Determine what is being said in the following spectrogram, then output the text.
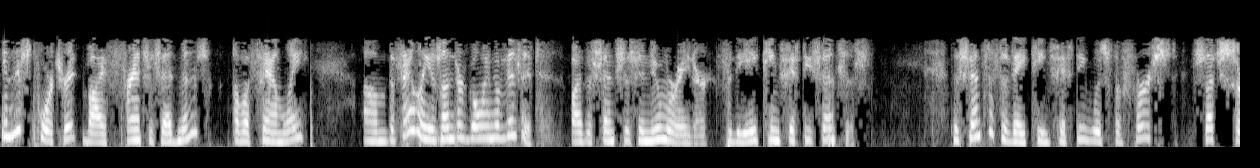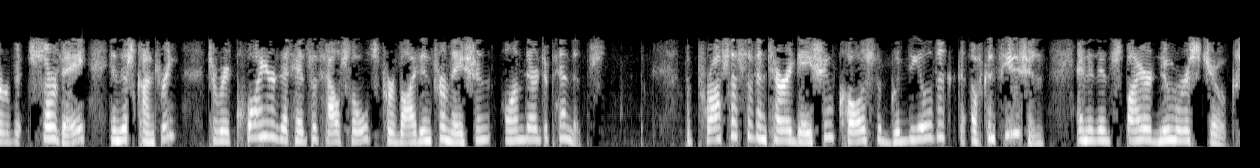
In this portrait by Francis Edmonds of a family, um, the family is undergoing a visit by the census enumerator for the 1850 census. The census of 1850 was the first such survey in this country to require that heads of households provide information on their dependents. The process of interrogation caused a good deal of confusion, and it inspired numerous jokes.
